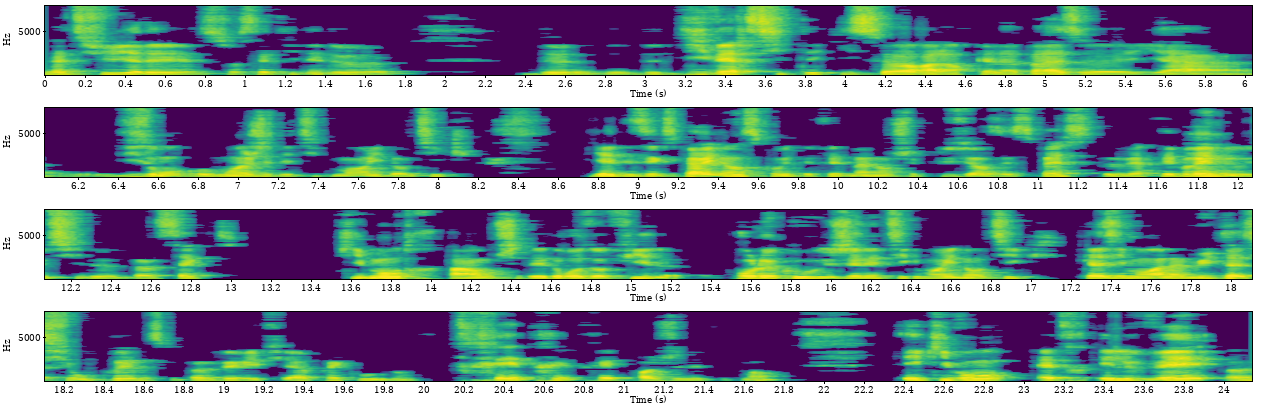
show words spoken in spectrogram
Là-dessus, il y a des, sur cette idée de, de, de, diversité qui sort, alors qu'à la base, euh, il y a, disons, au moins génétiquement identique. Il y a des expériences qui ont été faites maintenant chez plusieurs espèces de vertébrés, mais aussi d'insectes, qui montrent, par exemple, chez des drosophiles, pour le coup, génétiquement identiques, quasiment à la mutation près, parce qu'ils peuvent vérifier après coup, donc très très très proches génétiquement, et qui vont être élevées euh,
